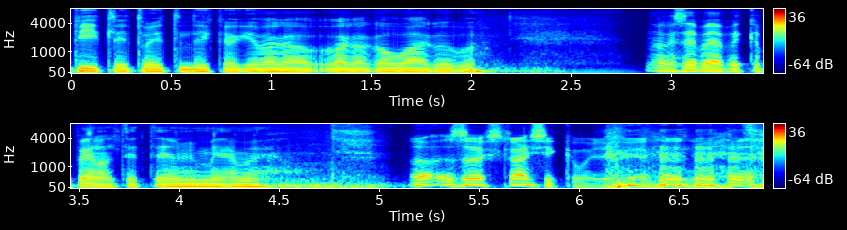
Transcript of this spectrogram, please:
tiitlit võitnud ikkagi väga-väga kaua aega juba no aga see peab ikka penaltite minema. no see oleks klassika muidugi et,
